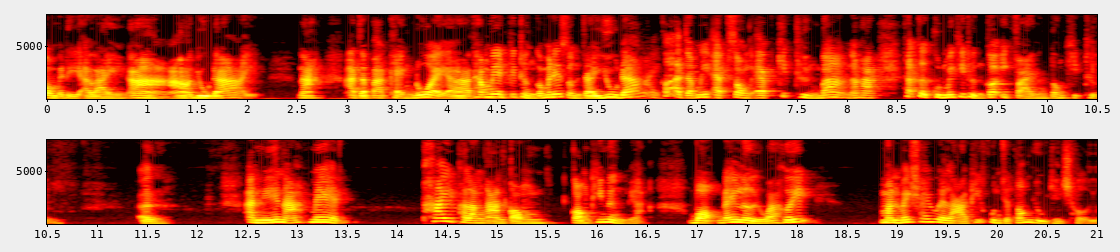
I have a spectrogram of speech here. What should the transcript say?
ก็ไม่ได้อะไร อ่าอ่าอยู่ได้นะอาจจะปากแข็งด้วยอ่าถ้าไม่คิดถึงก็ไม่ได้สนใจอยู่ได้ ก็อาจจะมีแอบส่องแอบคิดถึงบ้างนะคะ ถ้าเกิดคุณไม่คิดถึงก็อีกฝ่ายหนึ่งต้องคิดถึง เออ อันนี้นะ เมธไพ่พลังงานกองกองที่หนึ่งเนี่ย บอกได้เลยว่า เฮ้ย มันไม่ใช่เวลาที่คุณจะต้องอยู่เฉย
